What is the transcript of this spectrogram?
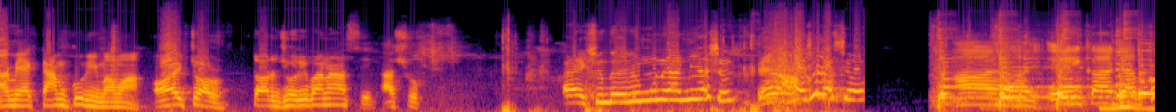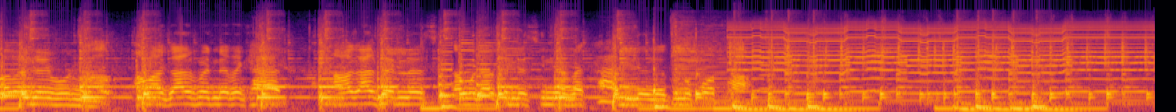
আমি এক কাম করি মামা। ওই চল তোর জরিমানা আছে আসো। এই সুন্দর মনে আমি আসো। হায়। এই কাজ আর করা যাইব না। আমার গার্লফ্রেন্ডের খা আমার গার্লফ্রেন্ডের আমার গার্লফ্রেন্ডের সিনিয়ররা খা দিলে কোনো কথা।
